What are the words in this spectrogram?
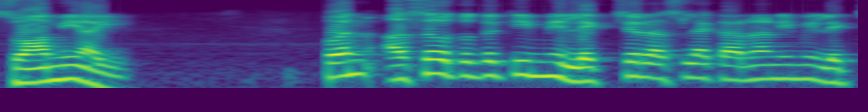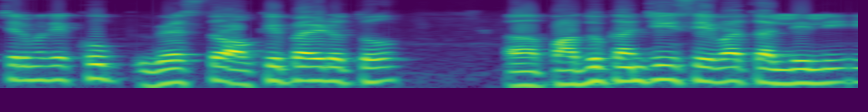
स्वामी आई. पण असं होत होतं की मी लेक्चर असल्या कारणाने मी लेक्चरमध्ये खूप व्यस्त ऑक्युपाईड होतो. पादुकांचीही सेवा चाललेली.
